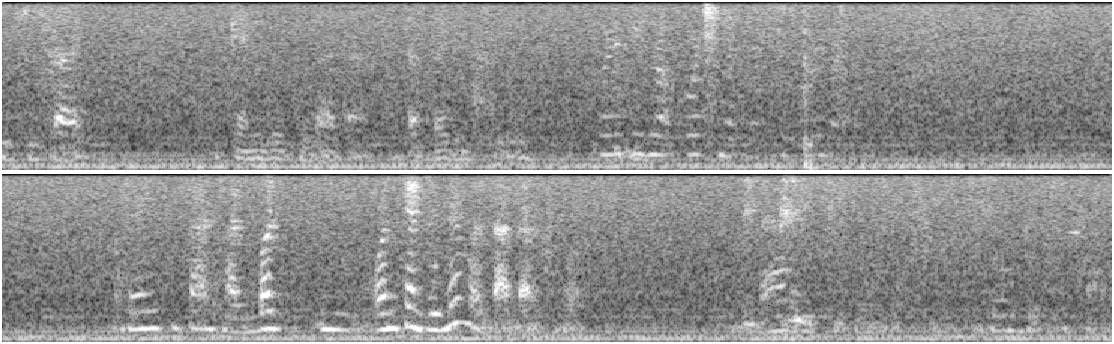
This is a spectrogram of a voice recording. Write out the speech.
do suicide, you can go to Dada. Dada will say, What if he's not fortunate enough to do that? then he can't help. But mm, one can remember Dada's word. Dad, if you don't do don't do suicide,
